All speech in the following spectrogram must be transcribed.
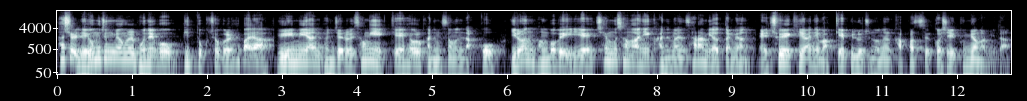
사실 내용 증명을 보내고 빚 독촉을 해봐야 유의미한 변제를 성의 있게 해올 가능성은 낮고 이런 방법에 의해 채무 상환이 가능한 사람이었다면 애초에 기한에 맞게 빌려준 돈을 갚았을 것이 분명합니다.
